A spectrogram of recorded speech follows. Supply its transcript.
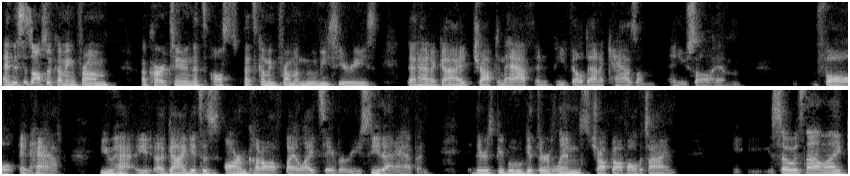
And this is also coming from a cartoon that's also that's coming from a movie series that had a guy chopped in half and he fell down a chasm and you saw him fall in half. You have a guy gets his arm cut off by a lightsaber. You see that happen. There's people who get their limbs chopped off all the time. So it's not like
